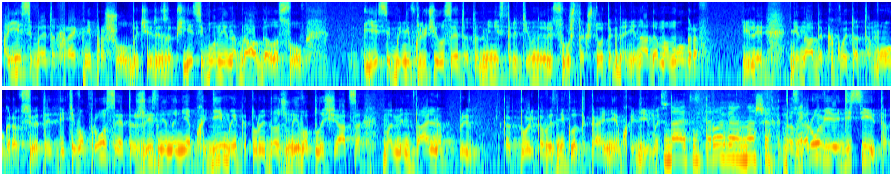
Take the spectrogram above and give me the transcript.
а если бы этот проект не прошел бы через общение, если бы он не набрал голосов, если бы не включился этот административный ресурс, так что тогда не надо маммограф? Или не надо какой-то томограф, все это, эти вопросы это жизненно необходимые, которые должны воплощаться моментально при, как только возникла такая необходимость. Да, это здоровье наших... Это здоровье одесситов.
